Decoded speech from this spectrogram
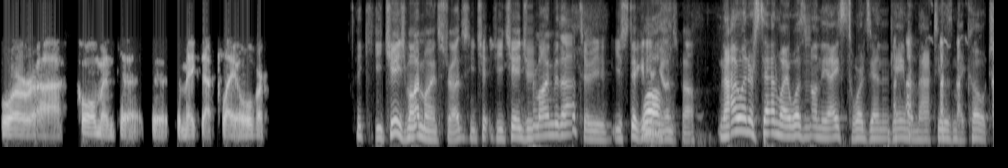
for uh, Coleman to, to to make that play over. He changed my mind, Struds. He, ch- he changed your mind with that, or you you sticking well, your guns, pal? Now I understand why I wasn't on the ice towards the end of the game when Mac T was my coach.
